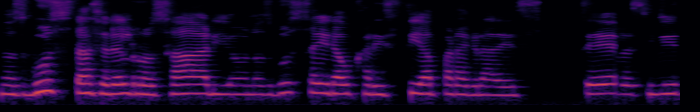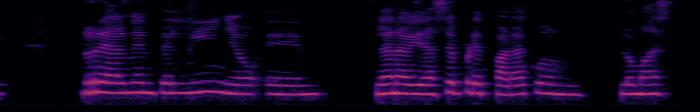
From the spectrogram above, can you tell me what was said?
nos gusta hacer el rosario, nos gusta ir a Eucaristía para agradecer, recibir realmente el niño. Eh, la Navidad se prepara con lo más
